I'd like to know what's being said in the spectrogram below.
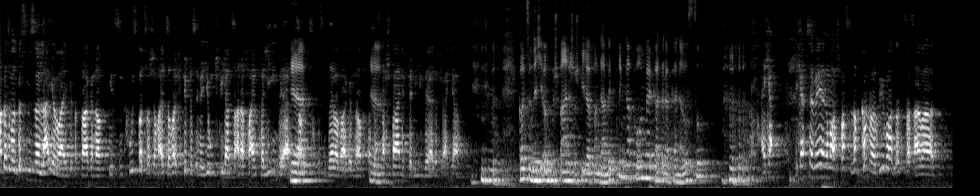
habe das immer ein bisschen wie so eine Laie wahrgenommen, wie es im Fußball zum Beispiel halt so häufig gibt, dass immer Jugendspieler zu anderen Vereinen verliehen werden. Ja. Das habe ich so ein bisschen selber wahrgenommen, dass ja. ich nach Spanien verliehen werde für ein Jahr. Konntest du nicht irgendeinen spanischen Spieler von da mitbringen nach Kronberg? Hatte da keiner Lust zu? ich, hab, ich hatte mehrere Mal Spaß gesagt, komm mal rüber und sonst was, aber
